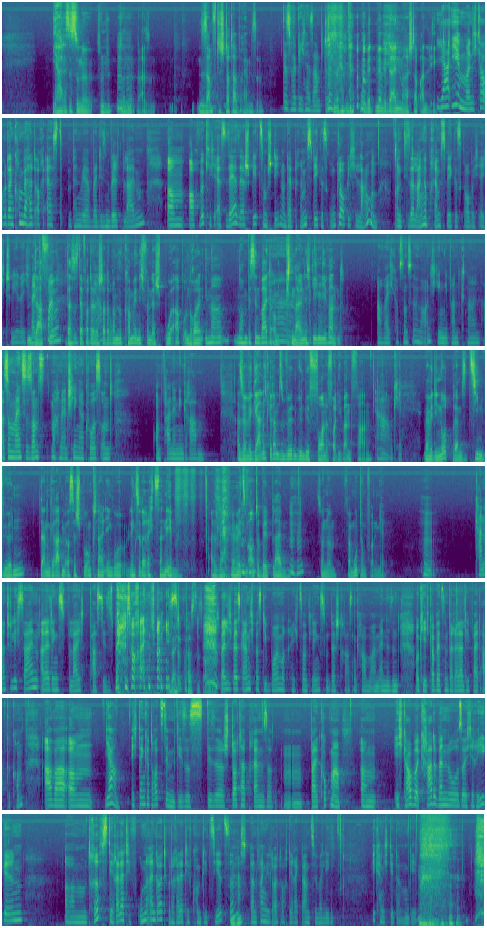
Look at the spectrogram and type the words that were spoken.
Ja, das ist so eine, so eine, mhm. so eine, also eine sanfte Stotterbremse. Das ist wirklich eine sanfte. wenn, wir, wenn wir deinen Maßstab anlegen. Ja, eben. Und ich glaube, dann kommen wir halt auch erst, wenn wir bei diesem Bild bleiben, ähm, auch wirklich erst sehr, sehr spät zum Stehen. Und der Bremsweg ist unglaublich lang. Und dieser lange Bremsweg ist, glaube ich, echt schwierig. Weil, Dafür, mal, das ist der Vorteil ja. der Stotterbremse, kommen wir nicht von der Spur ab und rollen immer noch ein bisschen weiter ah, und knallen nicht okay. gegen die Wand. Aber ich glaube, sonst würden wir auch nicht gegen die Wand knallen. Also meinst du, sonst machen wir einen Schlingerkurs und, und fallen in den Graben? Also wenn wir gar nicht okay. bremsen würden, würden wir vorne vor die Wand fahren. Ah, okay. Wenn wir die Notbremse ziehen würden, dann geraten wir aus der Spur und knallen irgendwo links oder rechts daneben. Also wenn wir jetzt im mhm. Autobild bleiben. Mhm. So eine Vermutung von mir. Hm. Kann natürlich sein, allerdings vielleicht passt dieses Bild doch einfach nicht vielleicht so gut. Passt es auch nicht. Weil ich weiß gar nicht, was die Bäume rechts und links und der Straßengraben am Ende sind. Okay, ich glaube, jetzt sind wir relativ weit abgekommen. Aber ähm, ja, ich denke trotzdem, dieses, diese Stotterbremse, mm -mm. weil guck mal, ähm, ich glaube, gerade wenn du solche Regeln ähm, triffst, die relativ uneindeutig oder relativ kompliziert sind, mhm. dann fangen die Leute auch direkt an zu überlegen, wie kann ich die dann umgehen?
